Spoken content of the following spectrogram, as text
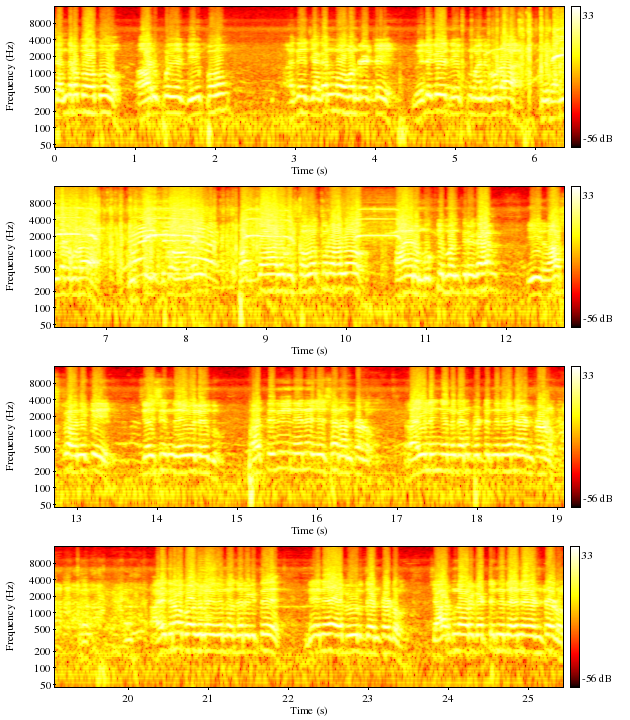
చంద్రబాబు ఆరిపోయే దీపం అదే జగన్మోహన్ రెడ్డి వెలిగే దీపం అని కూడా మీరందరూ కూడా గుర్తుంచుకోవాలి. పద్నాలుగు సంవత్సరాలు ఆయన ముఖ్యమంత్రిగా ఈ రాష్ట్రానికి చేసింది ఏమీ లేదు. ప్రతిదీ నేనే చేశానంటాడు. రైలు ఇంజిన్ కనిపెట్టింది నేనే అంటాడు. హైదరాబాద్లో ఏదైనా జరిగితే నేనే అభివృద్ధి అంటాడు. చార్మినార్ కట్టింది నేనే అంటాడు.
